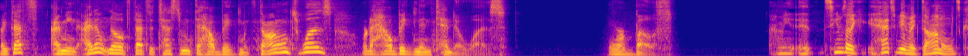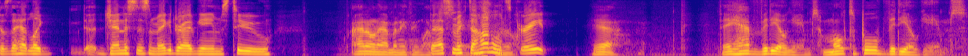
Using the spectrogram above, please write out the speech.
Like that's. I mean, I don't know if that's a testament to how big McDonald's was or to how big Nintendo was, or both. I mean, it seems like it had to be McDonald's because they had like uh, Genesis and Mega Drive games too. I don't have anything left. That's. McDonald's. Great. Yeah, they have video games, multiple video games.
